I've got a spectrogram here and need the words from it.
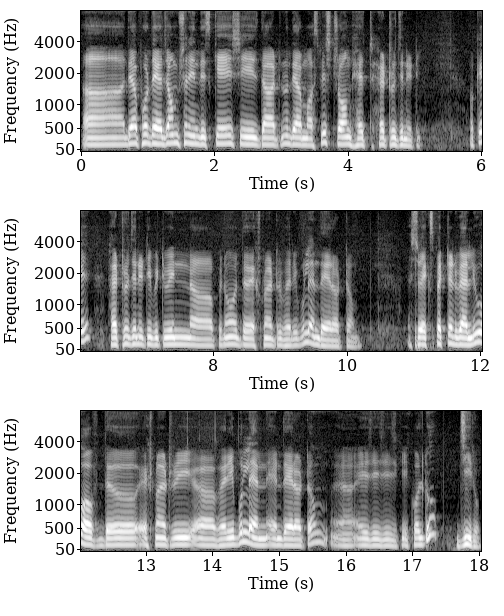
Uh, therefore, the assumption in this case is that you know there must be strong het heterogeneity, okay? heterogeneity between uh, you know the explanatory variable and the error term. So, expected value of the explanatory uh, variable and, and the error term uh, is, is, is, equal to 0.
